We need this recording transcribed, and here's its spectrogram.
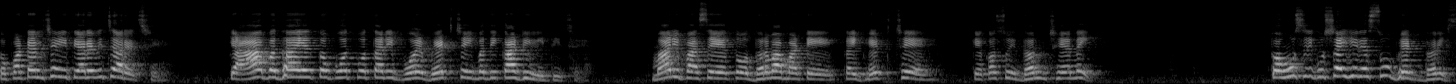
તો પટેલ છે એ ત્યારે વિચારે છે કે આ બધાએ તો પોતપોતાની ભેટ છે એ બધી કાઢી લીધી છે. મારી પાસે તો ધરવા માટે કંઈ ભેટ છે? કે કશું ધન છે નહીં. તો હું શ્રી ગુસાઈજીને શું ભેટ ધરીશ?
